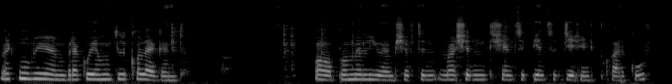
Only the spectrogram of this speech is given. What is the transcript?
Jak mówiłem, brakuje mu tylko legend. O, pomyliłem się, w tym ma 7510 pucharków.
